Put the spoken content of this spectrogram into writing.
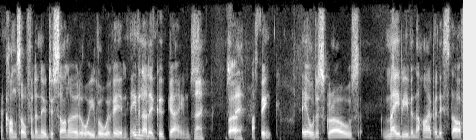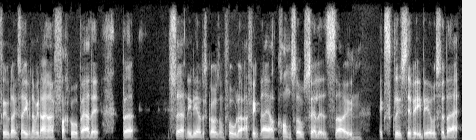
a console for the new Dishonored or Evil Within, even though they're good games. No, but fair. I think Elder Scrolls, maybe even the hype of this Starfield, like say, even though we don't know fuck all about it, but certainly the Elder Scrolls and Fallout, I think they are console sellers, so Mm. exclusivity deals for that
